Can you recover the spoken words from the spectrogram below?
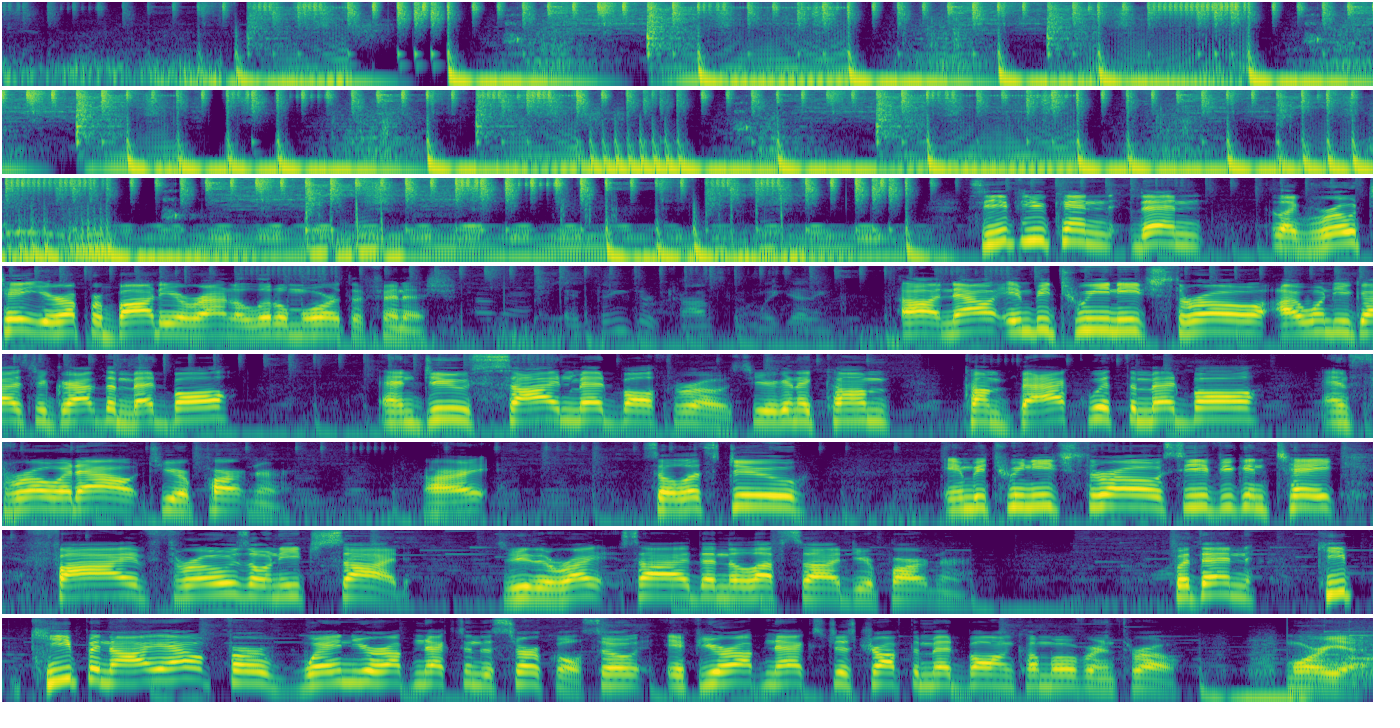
See if you can then like rotate your upper body around a little more at the finish. Uh, now in between each throw, I want you guys to grab the med ball and do side med ball throws. So you're gonna come, come back with the med ball and throw it out to your partner, all right? So let's do in between each throw, see if you can take five throws on each side. So do the right side, then the left side to your partner. But then keep, keep an eye out for when you're up next in the circle. So if you're up next, just drop the med ball and come over and throw. More yet.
